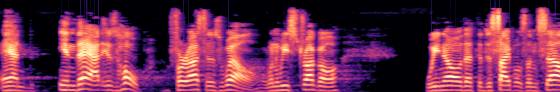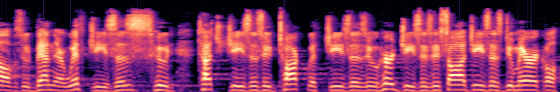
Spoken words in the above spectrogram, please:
And in that is hope for us as well. When we struggle, we know that the disciples themselves who'd been there with Jesus, who'd touched Jesus, who'd talked with Jesus, who heard Jesus, who saw Jesus do miracle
